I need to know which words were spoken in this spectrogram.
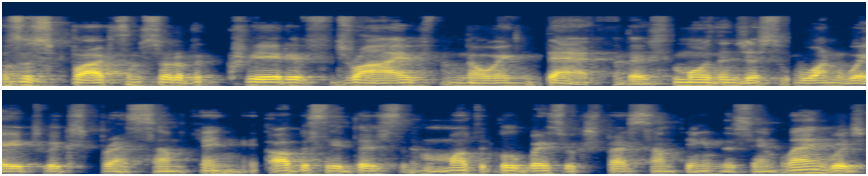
also sparked some sort of a creative drive, knowing that there's more than just one way to express something. Obviously, there's multiple ways to express something in the same language.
